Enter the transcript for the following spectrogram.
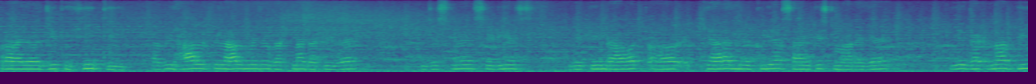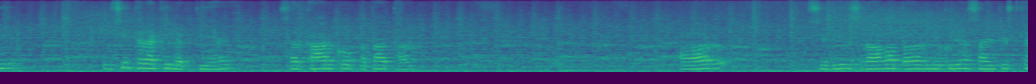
प्रायोजित ही थी। अभी हाल फ़िलहाल में जो घटना घटी है, जिसमें C D S Bipin Rawat और ग्यारह न्यूक्लियर साइंटिस्ट मारे गए। ये घटना भी उसी तरह की लगती है, सरकार को पता था। और सी डी एस रावत और न्यूक्लियर साइंटिस्ट के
